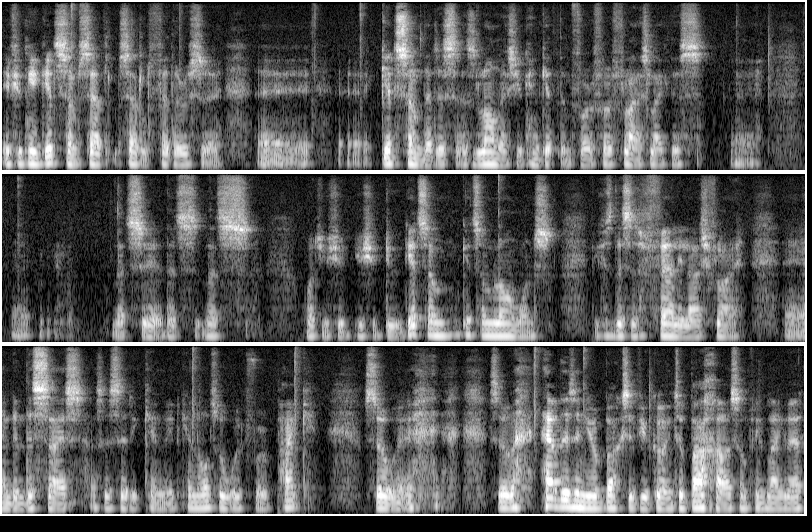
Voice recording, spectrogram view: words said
If you can get some saddle, feathers, uh, uh, uh, get some that is as long as you can get them for, for flies like this. Uh, um, that's uh, that's that's what you should you should do. Get some get some long ones because this is a fairly large fly, and in this size, as I said, it can it can also work for a pike. So, uh, so have this in your box if you're going to Baja or something like that.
